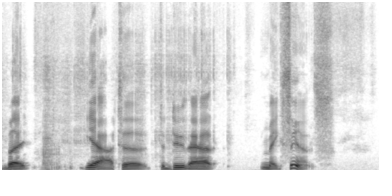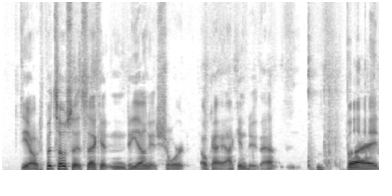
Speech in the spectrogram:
But yeah, to to do that makes sense. You know, to put Sosa at second and DeJong at short, okay, I can do that. But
